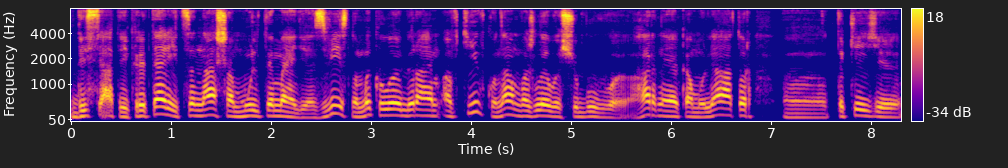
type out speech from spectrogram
Десятий критерій це наша мультимедіа. Звісно, ми коли обираємо автівку, нам важливо, щоб був гарний акумулятор, е, такий е,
